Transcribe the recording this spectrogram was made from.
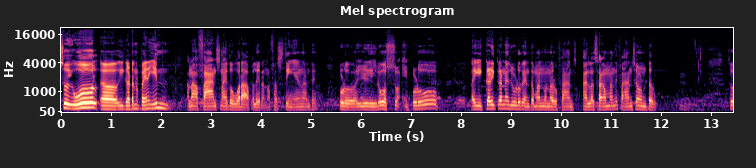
సో ఓ ఈ ఘటన పైన ఏం అన్న ఫ్యాన్స్ని అయితే ఎవరు ఆపలేరు అన్న ఫస్ట్ థింగ్ ఏంటంటే ఇప్పుడు ఈ- ఈరోజు ఇప్పుడు లైక్ ఇక్కడిక్కడనే చూడరు ఎంతమంది ఉన్నారు ఫ్యాన్స్ అలా సగం మంది ఫ్యాన్సే ఉంటారు. సో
